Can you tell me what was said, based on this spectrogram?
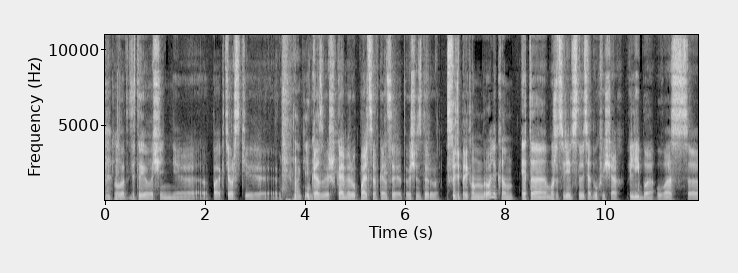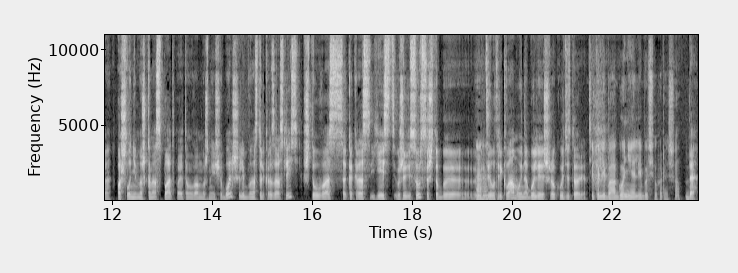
okay. вот где ты очень э, по-актерски okay. указываешь в камеру пальцем в конце. Это очень здорово. Судя по рекламным роликам, это может свидетельствовать о двух вещах. Либо у вас э, пошло немножко на спад, поэтому вам нужно еще больше, либо вы настолько разрослись, что у вас как раз есть уже же ресурсы, чтобы ага. делать рекламу и на более широкую аудиторию. Типа либо агония, либо все хорошо. Да.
